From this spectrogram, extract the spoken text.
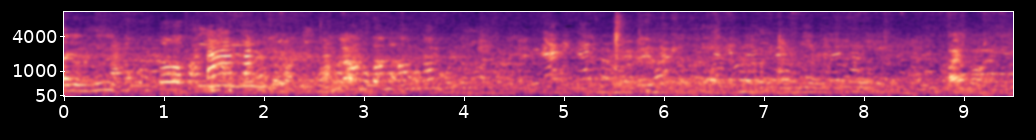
Valumi. Bye.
